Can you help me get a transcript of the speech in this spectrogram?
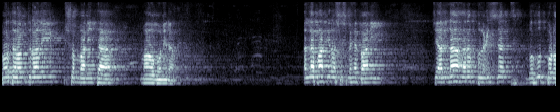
পর্দার অন্তরালে সম্মানিতা মা ও বোনেরা। আল্লাহ পাকের অশেষ মেহরবানি যে আল্লাহ রব্বুল ইজ্জত বহুত বড়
